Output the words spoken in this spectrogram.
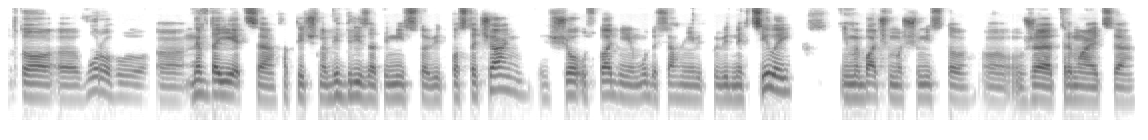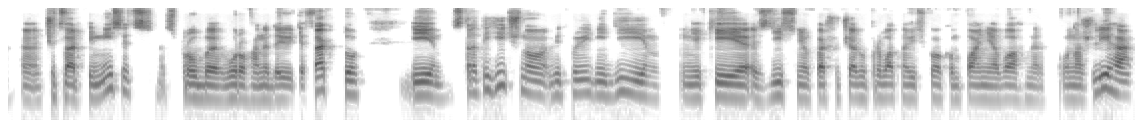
Тобто е, ворогу е, не вдається фактично відрізати місто від постачань, що ускладнює йому досягнення відповідних цілей. І ми бачимо, що місто е, вже тримається е, четвертий місяць. Спроби ворога не дають ефекту, і стратегічно відповідні дії, які здійснює в першу чергу приватна військова компанія Вагнер, вона ж Ліга,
